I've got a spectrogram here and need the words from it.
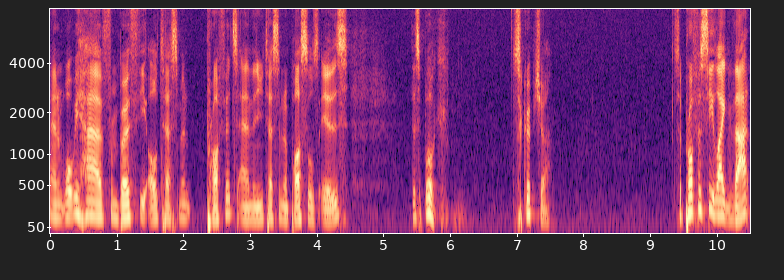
And what we have from both the Old Testament prophets and the New Testament apostles is this book, Scripture. So prophecy like that,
